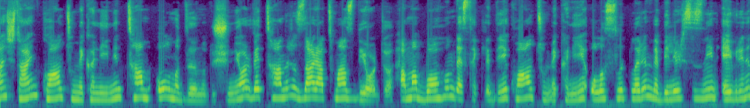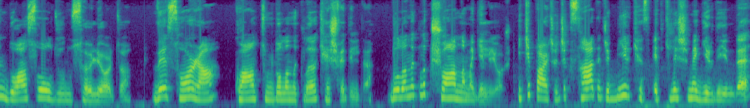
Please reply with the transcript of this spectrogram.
Einstein kuantum mekaniğinin tam olmadığını düşünüyor ve Tanrı zar atmaz diyordu. Ama Bohr'un desteklediği kuantum mekaniği olasılıkların ve belirsizliğin evrenin doğası olduğunu söylüyordu. Ve sonra kuantum dolanıklığı keşfedildi. Dolanıklık şu anlama geliyor. İki parçacık sadece bir kez etkileşime girdiğinde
